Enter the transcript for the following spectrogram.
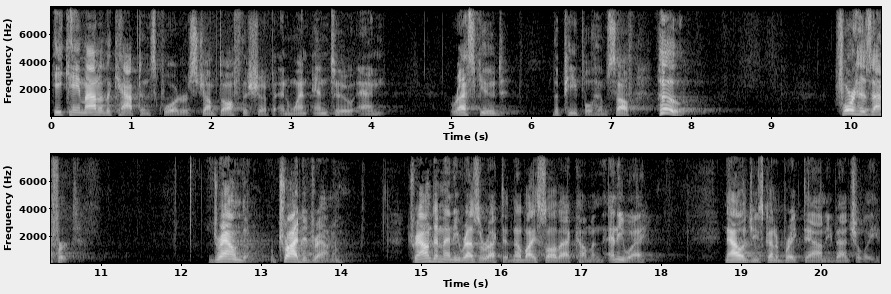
he came out of the captain's quarters, jumped off the ship, and went into and rescued the people himself. Who? For his effort. Drowned him, tried to drown him. Drowned him and he resurrected. Nobody saw that coming. Anyway, analogy's going to break down eventually.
